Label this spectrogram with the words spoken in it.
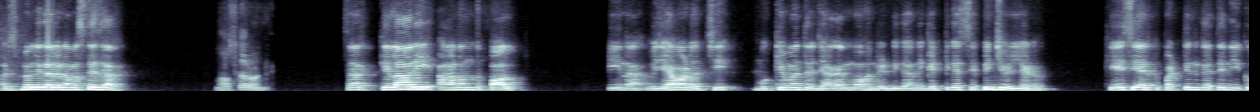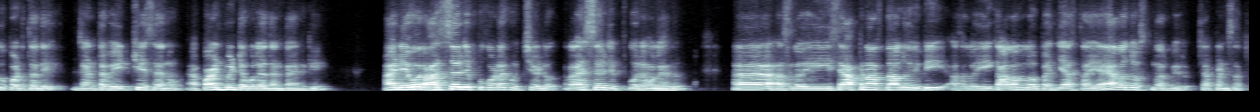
అడిస్మల్లి గారు నమస్తే సార్. నమస్కారం అండి. సార్ కిలారి ఆనంద్ పాల్ ఈయన విజయవాడ వచ్చి ముఖ్యమంత్రి జగన్మోహన్ రెడ్డి గారిని గట్టిగా చెప్పించి వెళ్ళాడు. కేసీఆర్కి పట్టిన గతే నీకు పడుతుంది. గంట వెయిట్ చేశాను. అపాయింట్మెంట్ ఇవ్వలేదంట ఆయనకి. ఆయన ఏవో రహస్యాలు చెప్పుకోవడానికి వచ్చాడు. రహస్యాలు చెప్పుకొని ఇవ్వలేదు ఆ, అసలు ఈ శాపనార్థాలు ఇవి అసలు ఈ కాలంలో పనిచేస్తాయా? ఎలా చూస్తున్నారు మీరు? చెప్పండి సార్.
